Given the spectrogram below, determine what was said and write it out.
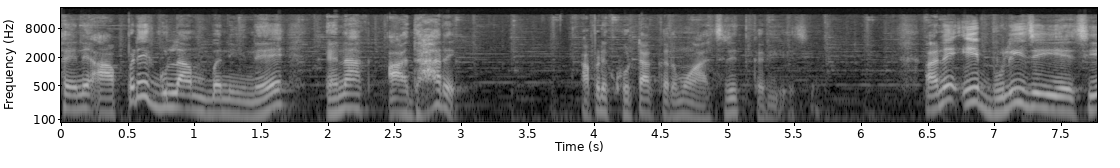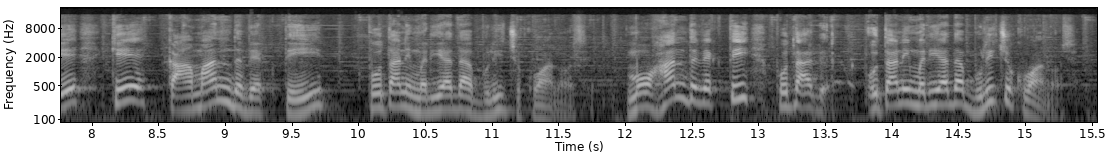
થઈને આપણે ગુલામ બનીને એના આધારે આપણે ખોટા કર્મો આચરિત કરીએ છીએ. અને એ ભૂલી જઈએ છીએ કે કામાંધ વ્યક્તિ પોતાની મર્યાદા ભૂલી ચૂકવાનો છે. મોહાંત વ્યક્તિ પોતા, પોતાની મર્યાદા ભૂલી ચૂકવાનો છે.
